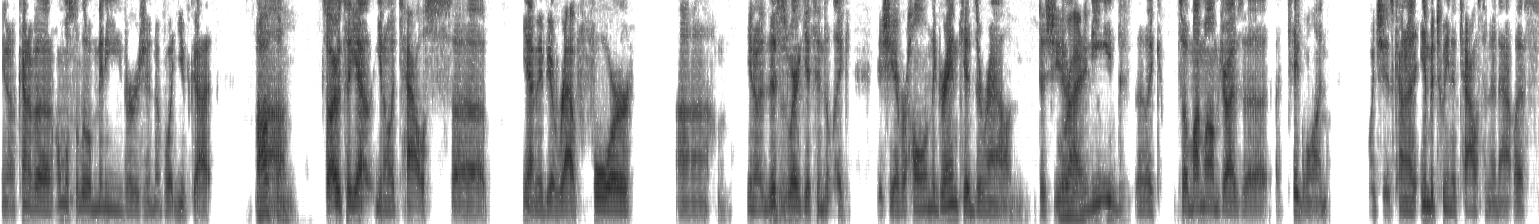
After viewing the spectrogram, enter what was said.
you know, kind of a almost a little mini version of what you've got. Awesome. Um, so I would say, yeah, you know, a Taos, uh, yeah, maybe a Rav Four. Um, you know, this is where it gets into like, is she ever hauling the grandkids around? Does she ever Right. need like? So my mom drives a, a Tiguan, which is kind of in between a Taos and an Atlas,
